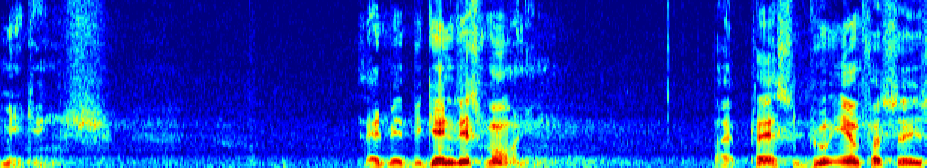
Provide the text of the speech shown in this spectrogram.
meetings. Let me begin this morning by placing due emphasis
